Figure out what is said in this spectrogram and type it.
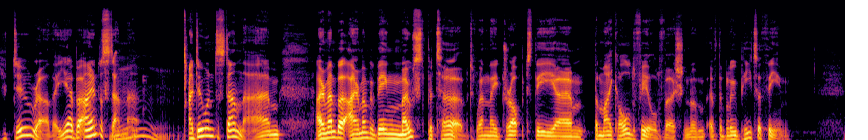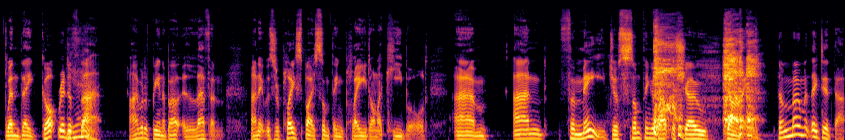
You do rather, yeah, but I understand Mm. that. I do understand that. Um, I remember, I remember being most perturbed when they dropped the um, the Mike Oldfield version of, of the Blue Peter theme. When they got rid of Yeah. that, I would have been about eleven, and it was replaced by something played on a keyboard. Um, and for me, just something about the show died. The moment they did that,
